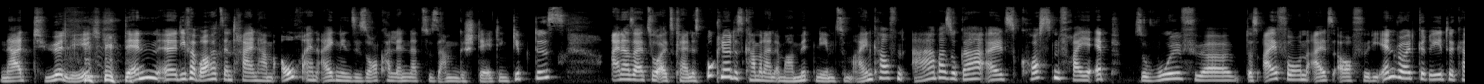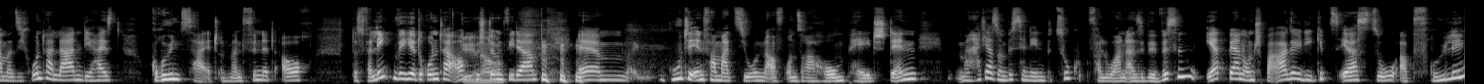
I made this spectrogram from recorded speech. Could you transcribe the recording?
Natürlich, denn äh, die Verbraucherzentralen haben auch einen eigenen Saisonkalender zusammengestellt. Den gibt es Einerseits so als kleines Booklet, das kann man dann immer mitnehmen zum Einkaufen, aber sogar als kostenfreie App, sowohl für das iPhone als auch für die Android-Geräte kann man sich runterladen. Die heißt Grünzeit und man findet auch, das verlinken wir hier drunter auch genau. bestimmt wieder, ähm, gute Informationen auf unserer Homepage, denn man hat ja so ein bisschen den Bezug verloren. Also wir wissen, Erdbeeren und Spargel, die gibt's erst so ab Frühling.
